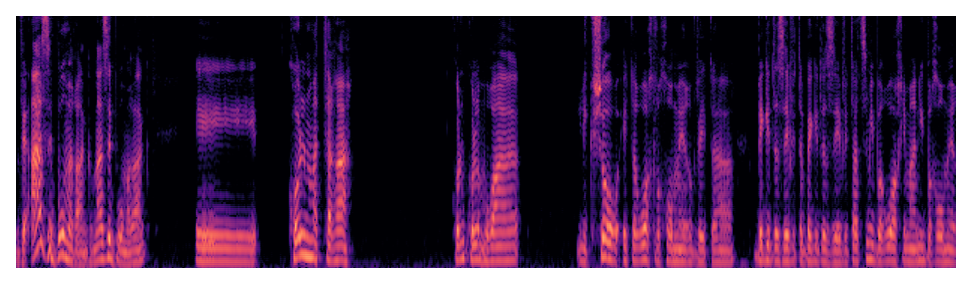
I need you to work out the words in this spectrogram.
ואז זה בומרנג. מה זה בומרנג? אה, כל מטרה, קודם כל אמורה לקשור את הרוח וחומר, ואת הבגד הזה ואת הבגד הזה, ואת העצמי ברוח עם האני בחומר.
